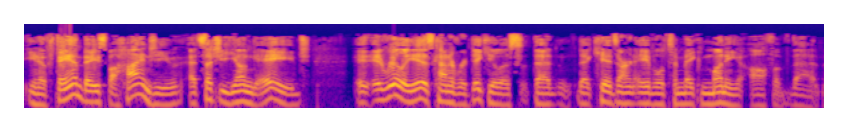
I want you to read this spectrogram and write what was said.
you know fan base behind you at such a young age, it, it really is kind of ridiculous that that kids aren't able to make money off of that.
